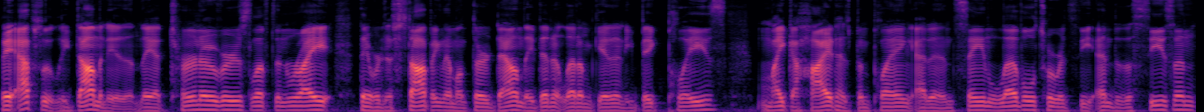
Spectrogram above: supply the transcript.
they absolutely dominated them. They had turnovers left and right. They were just stopping them on third down. They didn't let them get any big plays. Micah Hyde has been playing at an insane level towards the end of the season.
